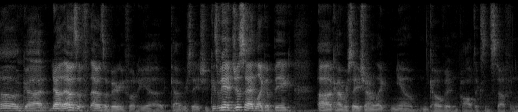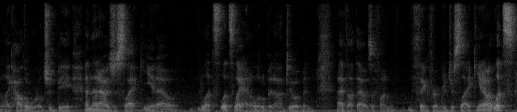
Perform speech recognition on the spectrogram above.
oh god, no, that was a that was a very funny uh, conversation. Because we had just had like a big uh, conversation on like you know COVID and politics and stuff and like how the world should be, and then I was just like you know let's let's lay out a little bit onto him, and I thought that was a fun thing for him to just like you know let's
